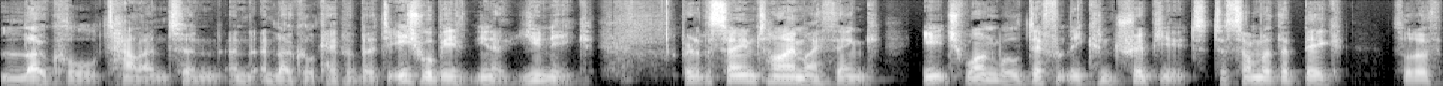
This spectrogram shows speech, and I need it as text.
local talent and, and and local capability, each will be you know unique, but at the same time, I think each one will differently contribute to some of the big sort of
